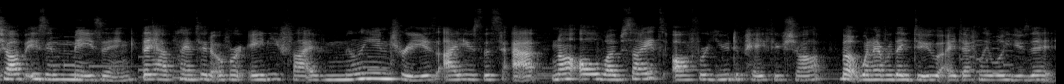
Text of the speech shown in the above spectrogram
Shop is amazing. They have planted over 85 million trees. I use this app. Not all websites offer you to pay through Shop, but whenever they do, I definitely will use it.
